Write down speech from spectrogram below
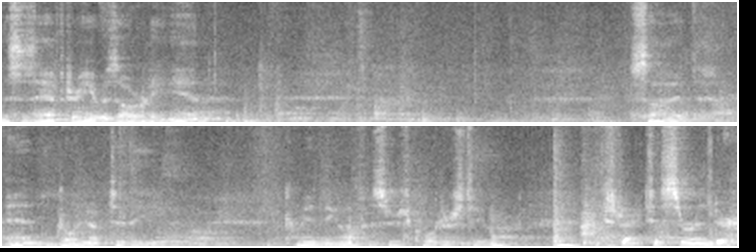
This is after he was already in. Side and going up to the commanding officer's quarters to extract his surrender.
